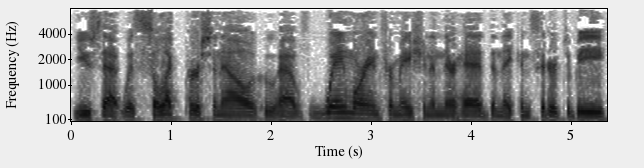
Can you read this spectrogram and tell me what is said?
use that with select personnel who have way more information in their head than they consider to be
